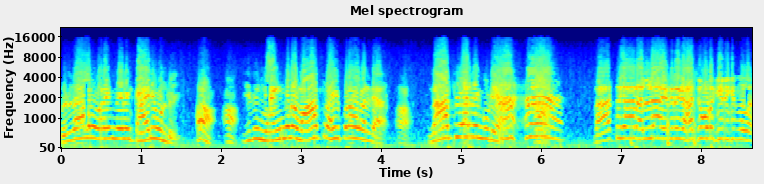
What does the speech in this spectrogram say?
പിള്ളേർ പറയുന്നതിനും കാര്യമുണ്ട്. ആ ആ. ഇത് ഞങ്ങളെ മാത്രം അഭിപ്രായമല്ല. ആ. നാട്ടുകാരുടെയും കൂടിയാണ് നാട്ടുകാരല്ല ഇതിന് കാശ് മുടക്കിയിരിക്കുന്നത്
